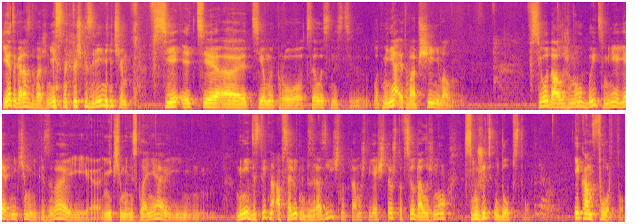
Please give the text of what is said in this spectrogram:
И это гораздо важнее, с моей точки зрения, чем все эти э, темы про целостность. Вот меня это вообще не волнует. Все должно быть, мне, я ни к чему не призываю и э, ни к чему не склоняю. И мне действительно абсолютно безразлично, потому что я считаю, что все должно служить удобству и комфорту.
